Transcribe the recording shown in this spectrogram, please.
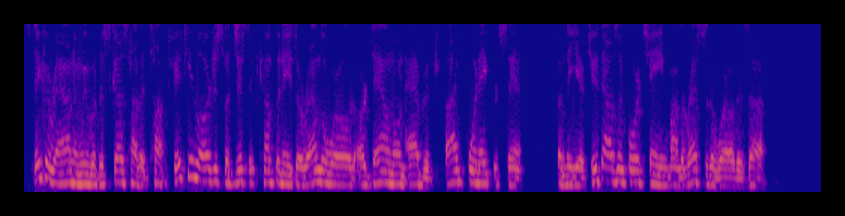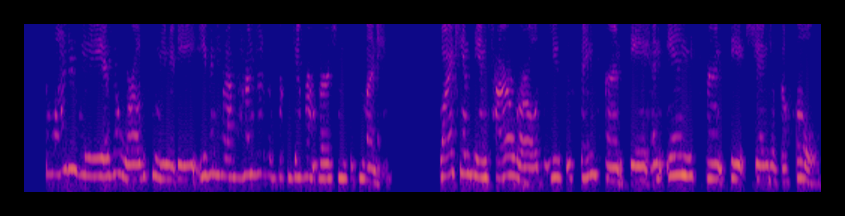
Stick around and we will discuss how the top 50 largest logistic companies around the world are down on average 5.8% from the year 2014 while the rest of the world is up. So why do we as a world community even have hundreds of different versions of money? Why can't the entire world use the same currency and in currency exchange as a whole?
